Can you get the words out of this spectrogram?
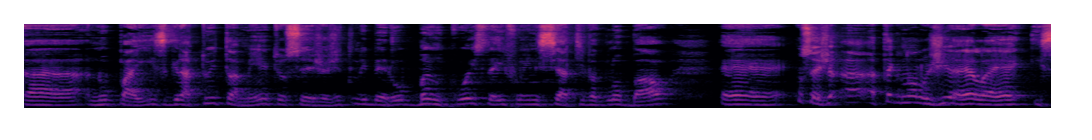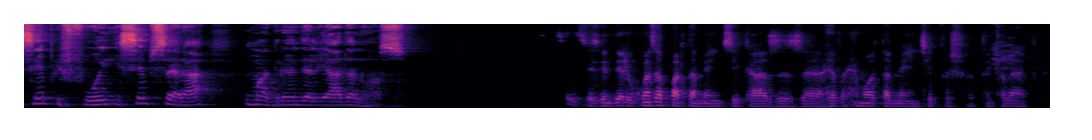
uh, no país, gratuitamente, ou seja, a gente liberou, bancou, isso daí foi uma iniciativa global. É, ou seja, a, a, tecnologia ela é e sempre foi e sempre será uma grande aliada nossa. Vocês venderam quantos apartamentos e casas uh, remotamente naquela época?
